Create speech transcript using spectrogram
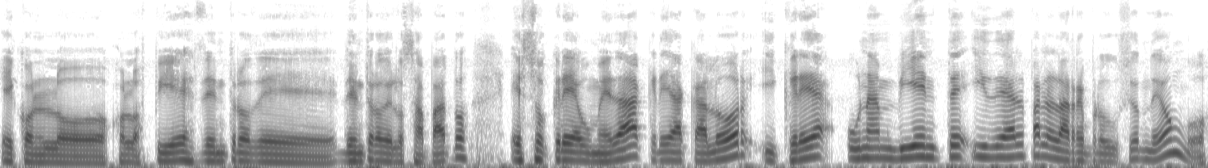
eh, con, los, con los pies dentro de, dentro de los zapatos. Eso crea humedad, crea calor y crea un ambiente ideal para la reproducción de hongos.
